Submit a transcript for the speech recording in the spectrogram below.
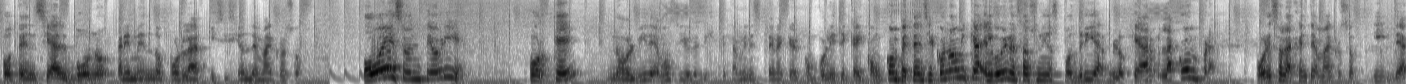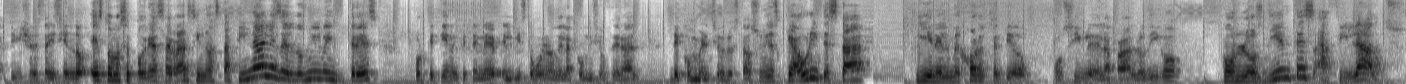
potencial bono tremendo por la adquisición de Microsoft. O eso en teoría. ¿Por qué? no olvidemos, yo les dije que también esto tiene que ver con política y con competencia económica, el gobierno de Estados Unidos podría bloquear la compra. Por eso la gente de Microsoft y de Activision está diciendo, esto no se podría cerrar sino hasta finales del 2023, porque tienen que tener el visto bueno de la Comisión Federal de Comercio de los Estados Unidos, que ahorita está, y en el mejor sentido posible de la palabra lo digo, con los dientes afilados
